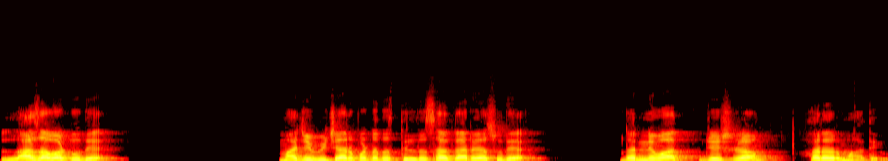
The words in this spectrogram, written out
लाजा वाटू द्या. माझे विचार पटत असतील तर सहकार्य असू द्या. धन्यवाद. जय श्रीराम. हर हर महादेव.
